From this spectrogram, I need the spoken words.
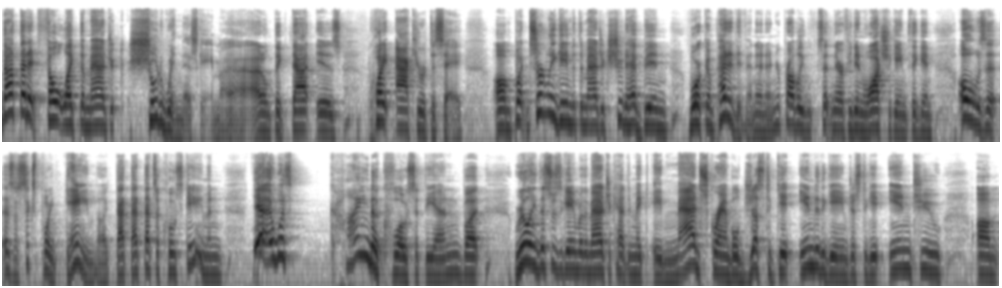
not that it felt like the Magic should win this game. I, I don't think that is quite accurate to say. Um, but certainly a game that the Magic should have been more competitive in. And, and you're probably sitting there if you didn't watch the game thinking, oh, it was a, it was a six point game. Like that, that, that's a close game. And yeah, it was kind of close at the end, but really this was a game where the Magic had to make a mad scramble just to get into the game, just to get into, um,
